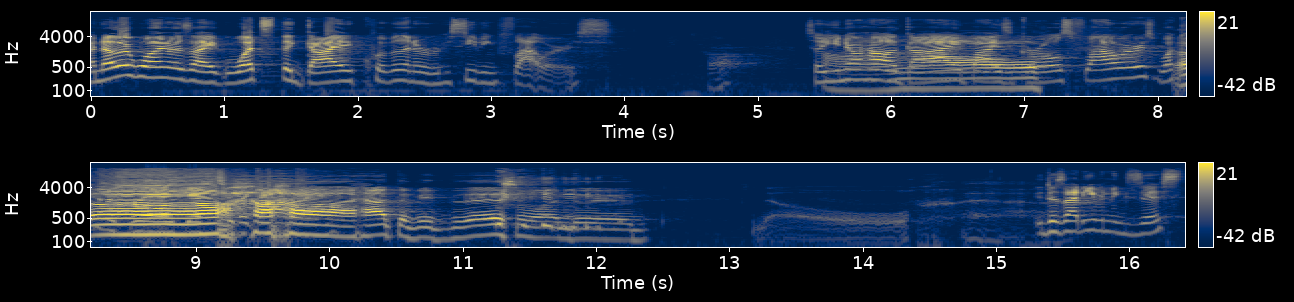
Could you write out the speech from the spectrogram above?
Another one was like, what's the guy equivalent of receiving flowers? huh? So you know Oh, how a guy buys no. girls flowers? What can a girl give to the guy? Ah, it had to be this one, dude. no. Does that even exist?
